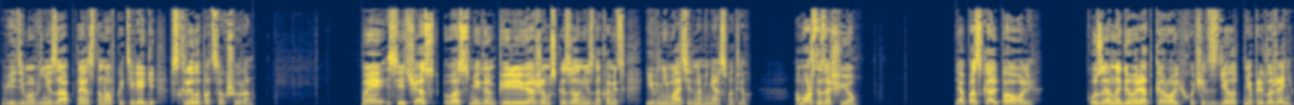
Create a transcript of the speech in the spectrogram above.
Видимо, внезапная остановка телеги вскрыла подсохшую рану. — Мы сейчас вас мигом перевяжем, — сказал незнакомец, и внимательно меня осмотрел. — А может, и зашьем. — Я Паскаль Паоли. Кузены говорят, король хочет сделать мне предложение.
